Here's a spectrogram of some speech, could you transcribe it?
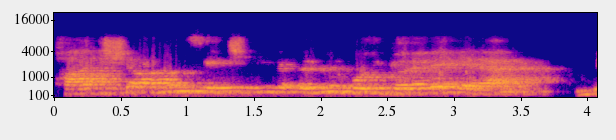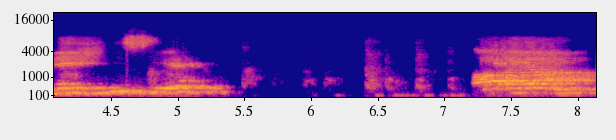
padişahın seçtiği ve ömür boyu göreve gelen meclisi ayan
